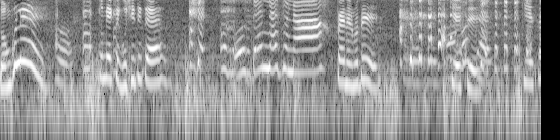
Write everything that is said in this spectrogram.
জঙ্গল? কে তুমি একটা ঘুষি দিতে? প্যানের মধ্যে? কি আছে কি আছে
